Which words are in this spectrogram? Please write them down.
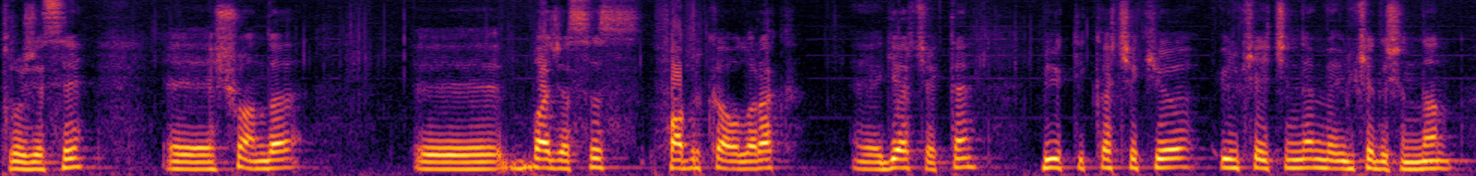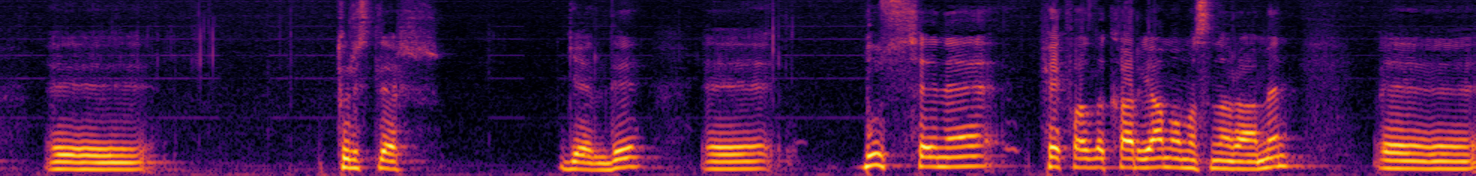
projesi. E, şu anda e, bacasız fabrika olarak e, gerçekten büyük dikkat çekiyor. Ülke içinden ve ülke dışından e, turistler geldi. Bu sene pek fazla kar yağmamasına rağmen e,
